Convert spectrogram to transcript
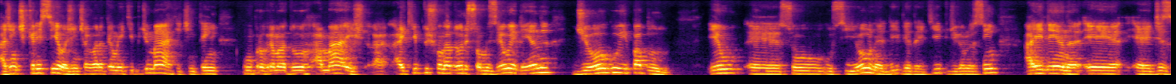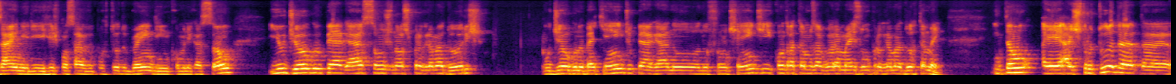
a gente cresceu, a gente agora tem uma equipe de marketing, tem um programador a mais, a, a equipe dos fundadores somos eu, Helena, Diogo e Pablo. Eu é, sou o CEO, né, líder da equipe, digamos assim, a Helena é, é designer e responsável por todo o branding e comunicação, e o Diogo e o PH são os nossos programadores. O Diogo no back-end, o PH no, no front-end e contratamos agora mais um programador também. Então, é, a estrutura da, da,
